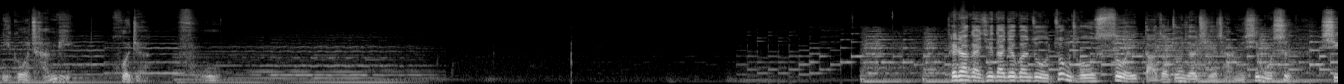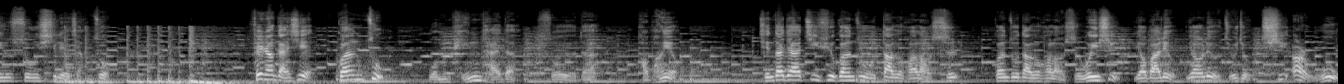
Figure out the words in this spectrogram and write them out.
你给我产品或者服务。非常感谢大家关注众筹思维，打造中小企业产生新模式新书系列讲座。非常感谢关注我们平台的所有的好朋友，请大家继续关注大卫华老师，关注大卫华老师微信幺八六幺六九九七二五五，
